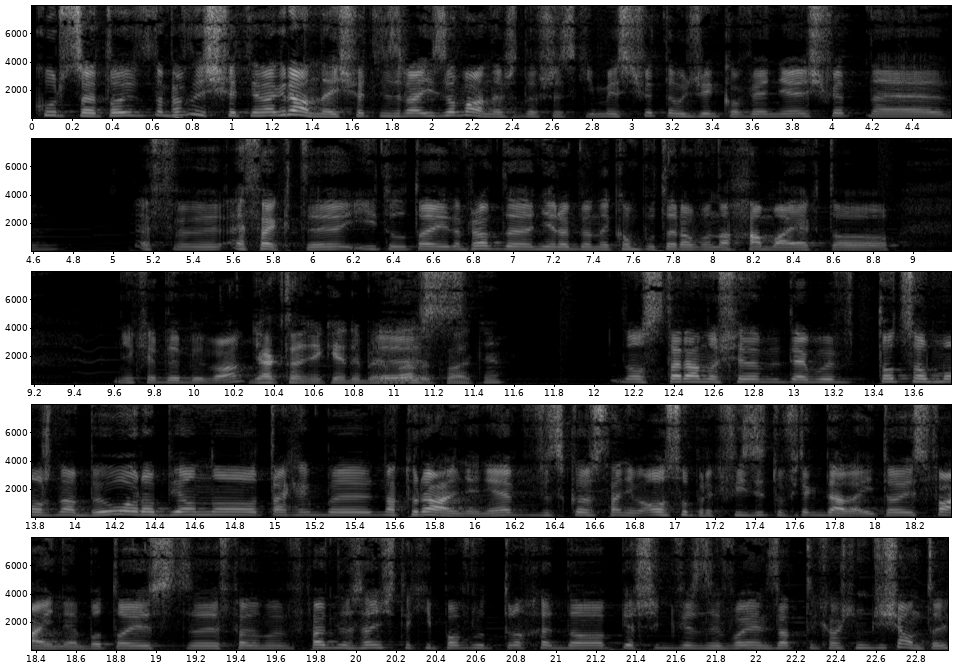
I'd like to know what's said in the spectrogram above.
kurczę, to jest naprawdę świetnie nagrane i świetnie zrealizowane przede wszystkim. Jest świetne udźwiękowienie, świetne ef- efekty i tutaj naprawdę nie robione komputerowo na hama, jak to niekiedy bywa. Jak to niekiedy bywa, Jest- dokładnie? No starano się jakby to, co można było, robiono tak jakby naturalnie, nie? Z wykorzystaniem osób, rekwizytów i tak dalej. To jest fajne, bo to jest w pewnym, w pewnym sensie taki powrót trochę do pierwszych Gwiezdnych Wojen z lat tych 80., e,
